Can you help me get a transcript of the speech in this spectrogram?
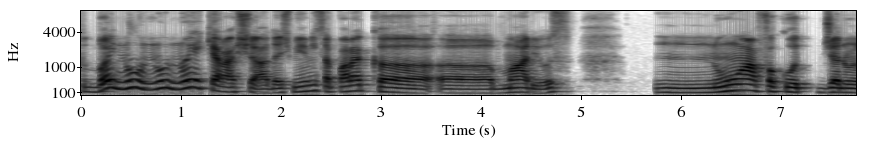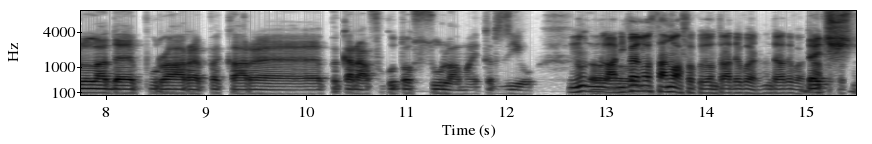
băi, nu, nu, nu e chiar așa. Deci mie mi se pare că uh, Marius nu a făcut genul ăla de purare pe care, pe care a făcut-o Sula mai târziu. Nu, la uh, nivelul ăsta nu a făcut-o, într-adevăr. într-adevăr deci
